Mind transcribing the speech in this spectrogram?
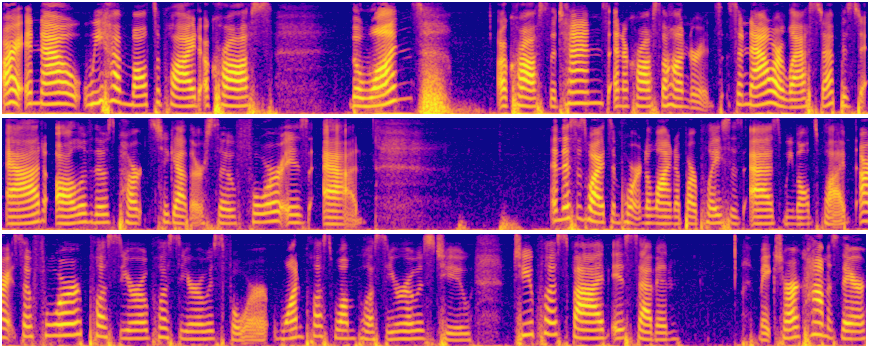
All right, and now we have multiplied across the ones, across the tens, and across the hundreds. So now our last step is to add all of those parts together. So 4 is add. And this is why it's important to line up our places as we multiply. All right, so 4 plus 0 plus 0 is 4. 1 plus 1 plus 0 is 2. 2 plus 5 is 7. Make sure our comma's there.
